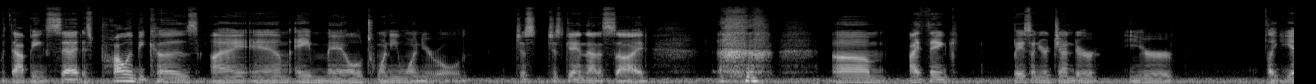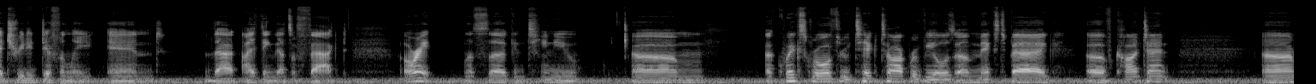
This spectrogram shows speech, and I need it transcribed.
with that being said, it's probably because I am a male 21 year old. Just, just getting that aside. um, I think based on your gender, you're like you get treated differently, and that I think that's a fact. All right, let's uh, continue. Um, a quick scroll through TikTok reveals a mixed bag of content, uh,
